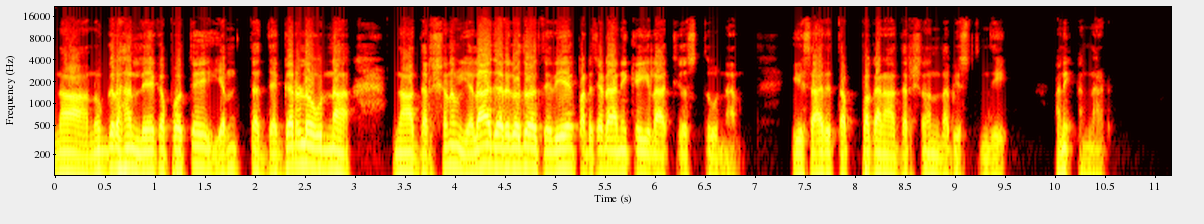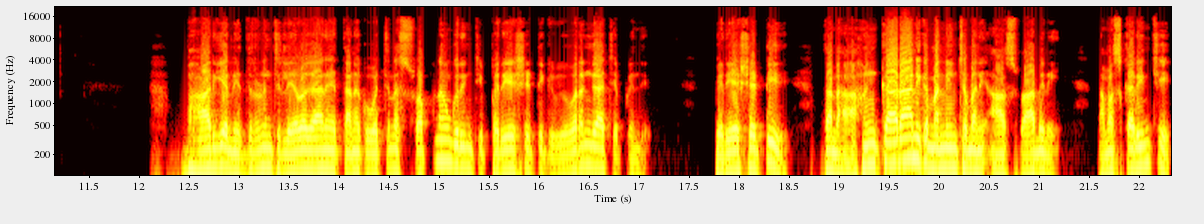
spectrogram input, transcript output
నా అనుగ్రహం లేకపోతే ఎంత దగ్గరలో ఉన్నా నా దర్శనం ఎలా జరగదో తెలియపరచడానికే ఇలా చేస్తూ ఉన్నాను. ఈసారి తప్పక నా దర్శనం లభిస్తుంది అని అన్నాడు. భార్య నిద్ర నుంచి లేవగానే తనకు వచ్చిన స్వప్నం గురించి పెరియశెట్టికి వివరంగా చెప్పింది. పెరియశెట్టి తన అహంకారానికి మన్నించమని ఆ స్వామిని నమస్కరించి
